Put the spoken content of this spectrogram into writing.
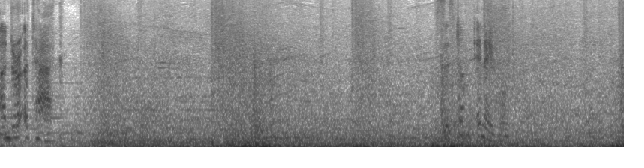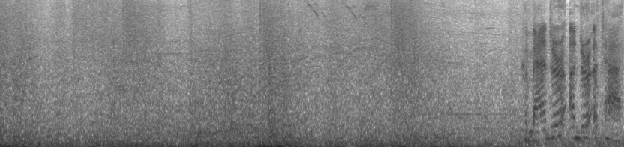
under attack. System enabled. Commander under attack.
